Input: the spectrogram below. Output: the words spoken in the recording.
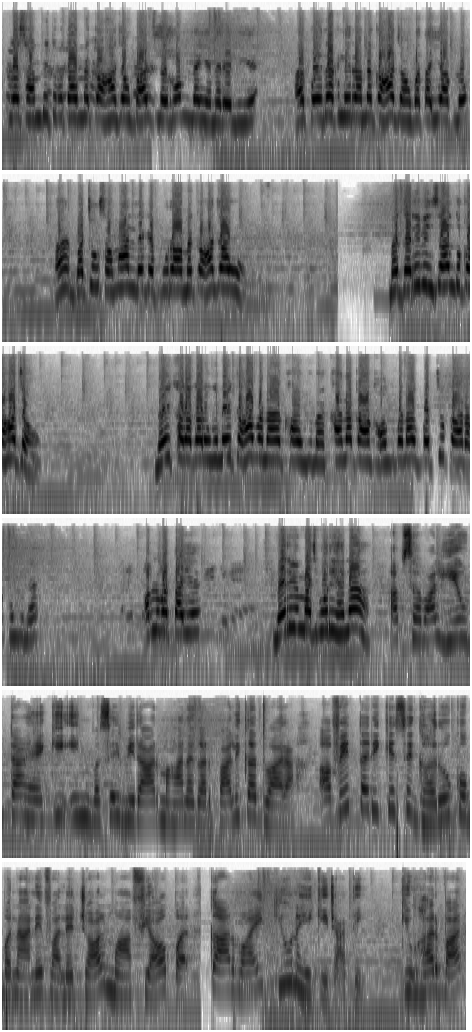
प्लस हम भी तो बताओ, मैं कहाँ जाऊँ? बारिश में रूम नहीं है मेरे लिए। और कोई रख नहीं रहा, मैं कहाँ जाऊँ? बताइए आप लोग। हैं, बच्चों सामान लेके पूरा मैं कहाँ जाऊँ? मैं गरीब इंसान तो कहाँ जाऊँ? नहीं खड़ा करूँगी, नहीं कहाँ बनाया खाऊँगी मैं? खाना कहाँ खाऊँगी? बना बच्चों कहाँ रखूँगी मैं? अब लोग बताइए। मेरी भी मजबूरी है ना? अब सवाल ये उठता है कि इन वसई विरार महानगर पालिका द्वारा अवैध तरीके से घरों को बनाने वाले चौल माफियाओं पर कार्रवाई क्यों नहीं की जाती? क्यों हर बार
